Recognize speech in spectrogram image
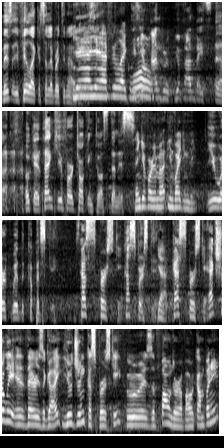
this you feel like a celebrity now. Yeah, yeah, I feel like whoa. fan group, your fan base. yeah. Okay, thank you for talking to us, Dennis. Thank you for invi- inviting me. You work with Kapersky. Kaspersky. Kaspersky. Yeah, Kaspersky. Actually, uh, there is a guy, Eugene Kaspersky, who is the founder of our company.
